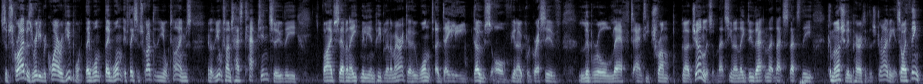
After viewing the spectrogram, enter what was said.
Subscribers really require a viewpoint. They want, they want, if they subscribe to the New York Times, you know, the New York Times has tapped into the five, seven, eight million people in America who want a daily dose of, you know, progressive, liberal, left, anti-Trump uh, journalism. That's, you know, and they do that, and that, that's that's the commercial imperative that's driving it. So I think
